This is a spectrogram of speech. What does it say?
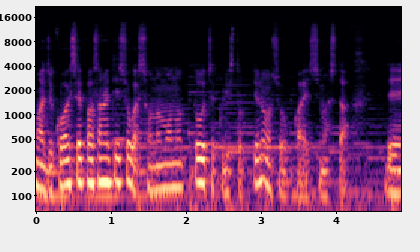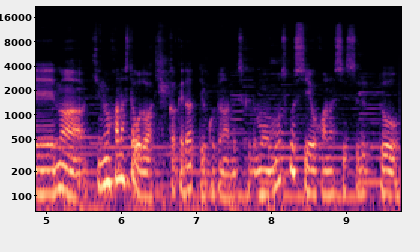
まあ、自己愛性パーソナリティ障害そのものとチェックリストっていうのを紹介しました。でまあ、昨日話したことがきっかけだっていうことなんですけども、もう少しお話しすると、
